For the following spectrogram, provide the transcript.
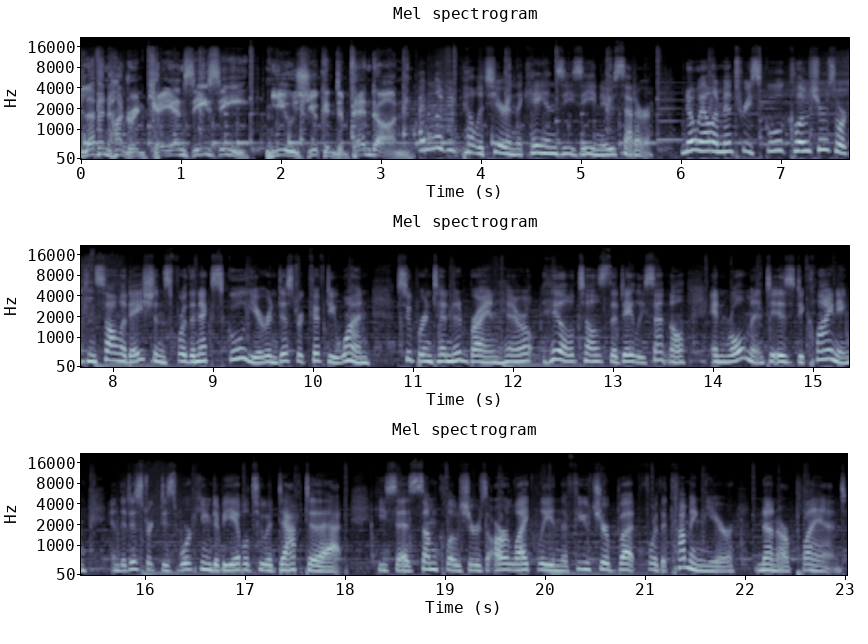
1100 KNZZ. News you can depend on. I'm Libby Pelletier in the KNZZ News Center. No elementary school closures or consolidations for the next school year in District 51. Superintendent Brian Hill tells the Daily Sentinel enrollment is declining and the district is working to be able to adapt to that. He says some closures are likely in the future, but for the coming year, none are planned.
